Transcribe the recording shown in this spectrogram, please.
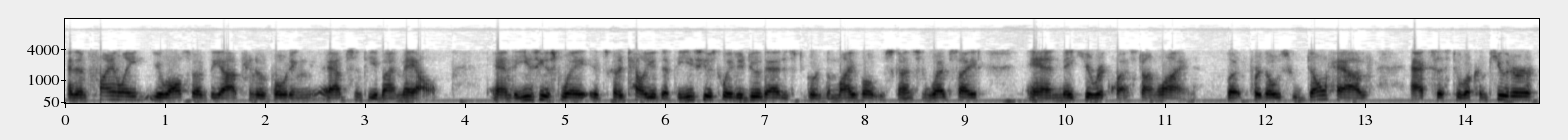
And then finally, you also have the option of voting absentee by mail. And the easiest way, it's going to tell you that the easiest way to do that is to go to the My Vote Wisconsin website and make your request online. But for those who don't have access to a computer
